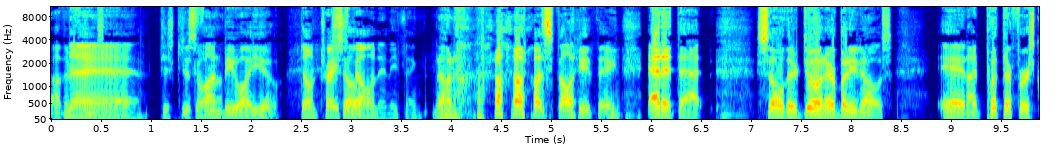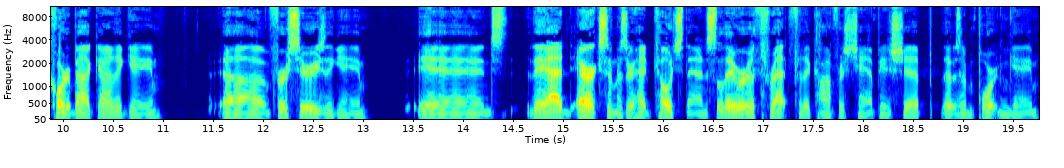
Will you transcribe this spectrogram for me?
other things in it. Just keep Just fun on. BYU. Don't try So- spelling anything. No, no, I'm not spelling anything. Edit that. So they're doing. Everybody knows. And I put their first quarterback out of the game, uh, first series of the game, and they had Erickson was their head coach then, so they were a threat for the conference championship. That was an important game,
